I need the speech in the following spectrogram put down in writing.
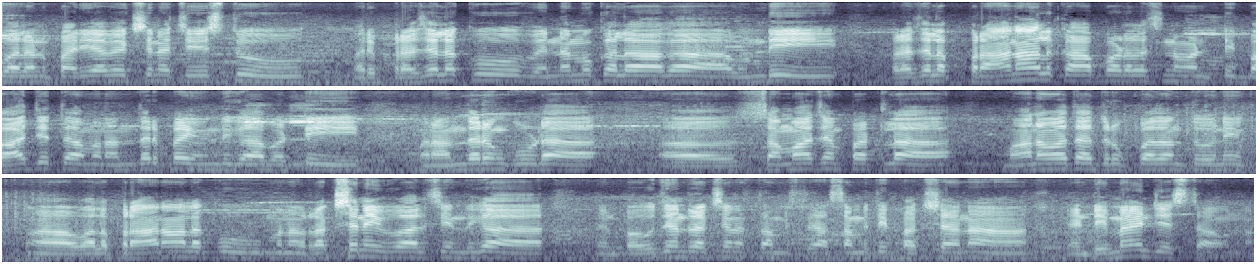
వాళ్ళని పర్యవేక్షణ చేస్తూ మరి ప్రజలకు వెన్నెముకలాగా ఉండి ప్రజల ప్రాణాలు కాపాడాల్సినటువంటి బాధ్యత మనందరిపై ఉంది కాబట్టి మనందరం కూడా సమాజం పట్ల మానవతా దృక్పథంతో వాళ్ళ ప్రాణాలకు మనం రక్షణ ఇవ్వాల్సిందిగా నేను బహుజన రక్షణ సమితి- సమితి పక్షాన నేను డిమాండ్ చేస్తూ ఉన్నా.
